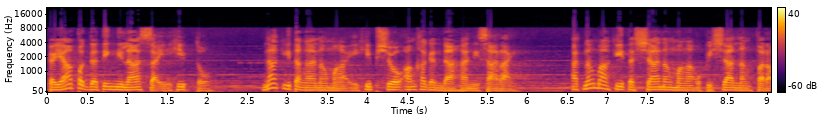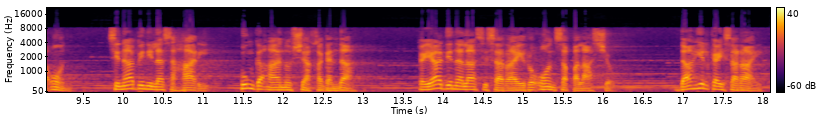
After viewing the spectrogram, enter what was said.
Kaya pagdating nila sa Ehipto, nakita nga ng mga Ehipsyo ang kagandahan ni Sarai. At nang makita siya ng mga opisyal ng Faraon, sinabi nila sa hari kung gaano siya kaganda. Kaya dinala si Sarai roon sa palasyo. Dahil kay Sarai,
